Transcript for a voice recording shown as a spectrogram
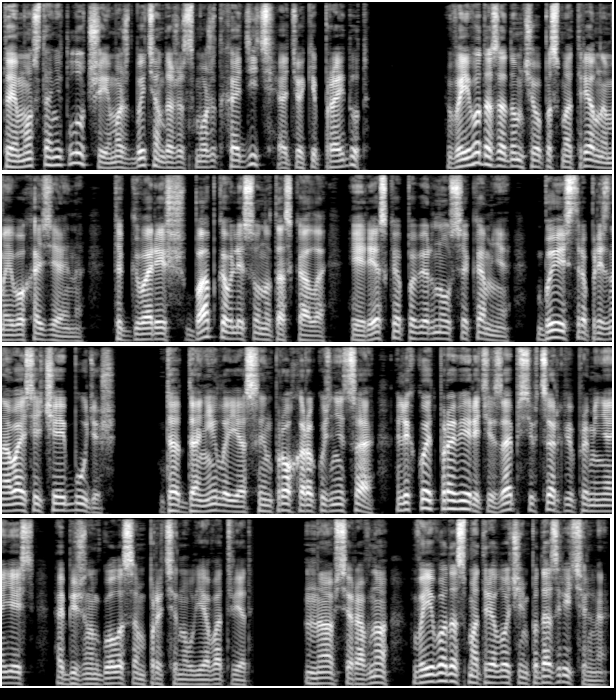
то ему станет лучше, и, может быть, он даже сможет ходить, отеки пройдут. Воевода задумчиво посмотрел на моего хозяина. «Так говоришь, бабка в лесу натаскала?» И резко повернулся ко мне. «Быстро признавайся, чей будешь». «Да Данила я сын Прохора Кузнеца. Легко это проверить, и записи в церкви про меня есть», — обиженным голосом протянул я в ответ. Но все равно воевода смотрел очень подозрительно.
